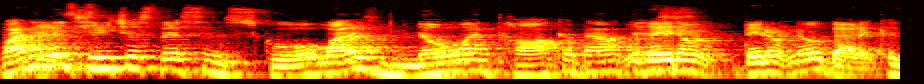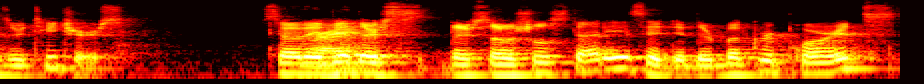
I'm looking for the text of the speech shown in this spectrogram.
Why don't they teach us this in school? Why does no one talk about well, this? they don't they don't know about it because they're teachers. So they Right. did their their social studies, they did their book reports,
